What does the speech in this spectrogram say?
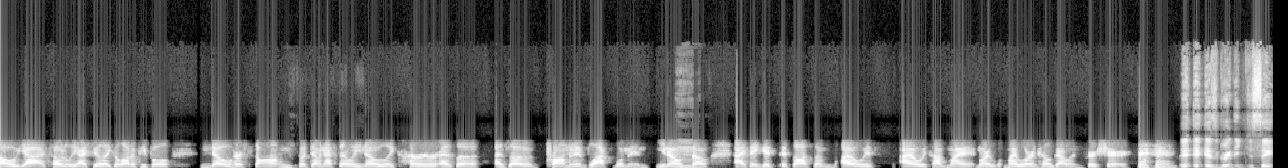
Oh yeah, totally. I feel like a lot of people know her songs but don't necessarily know like her as a as a prominent black woman, you know? Mm. So I think it's it's awesome. I always I always have my my my Lauryn Hill going for sure. it, it's great that you say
